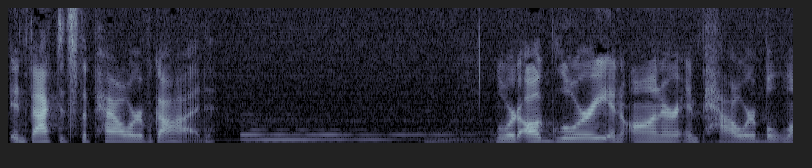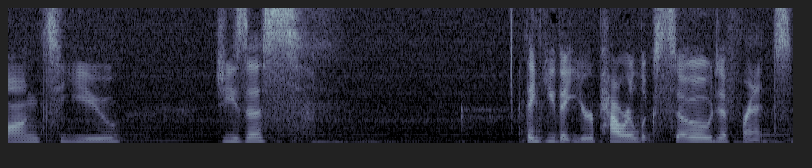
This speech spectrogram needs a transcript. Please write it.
in fact, it's the power of God. Lord, all glory and honor and power belong to you, Jesus. Thank you that your power looks so different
